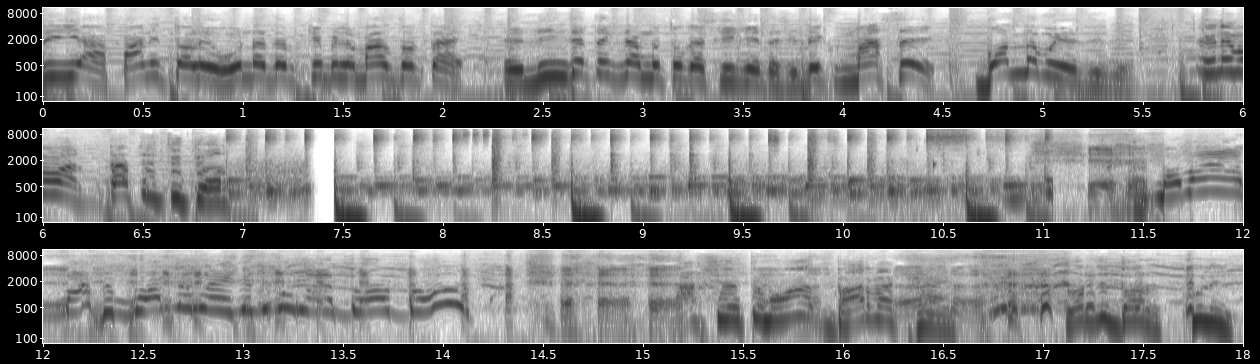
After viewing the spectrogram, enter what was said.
দিয়া পানি তলে ওনা দেব কেবিলে মাছ ধরতে এই নিনজা টেকনিক আমি তোকে আজকে গিয়েছি দেখ মাছে বন্যা বইয়ে দিবে। এনে মামা তাড়াতাড়ি তুই তোর। বাবা মাছ বন্যা বইয়ে গেছে বাবা ধর ধর। আসলে তো মামা বারবার খায়। তোর যে ধর খুলি।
